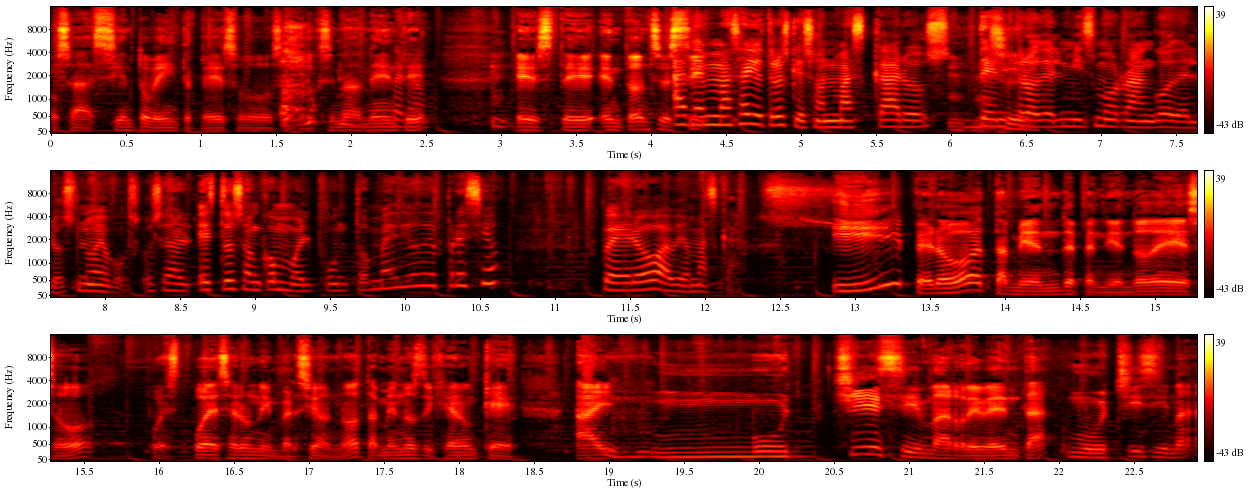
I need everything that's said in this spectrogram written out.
O sea, 120 pesos aproximadamente. Este, entonces sí. Además hay otros que son más caros dentro Sí. del mismo rango de los nuevos. O sea, estos son como el punto medio de precio, pero había más caros. Y, pero también dependiendo de eso, pues puede ser una inversión, ¿no? También nos dijeron que hay muchísima reventa, muchísima.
